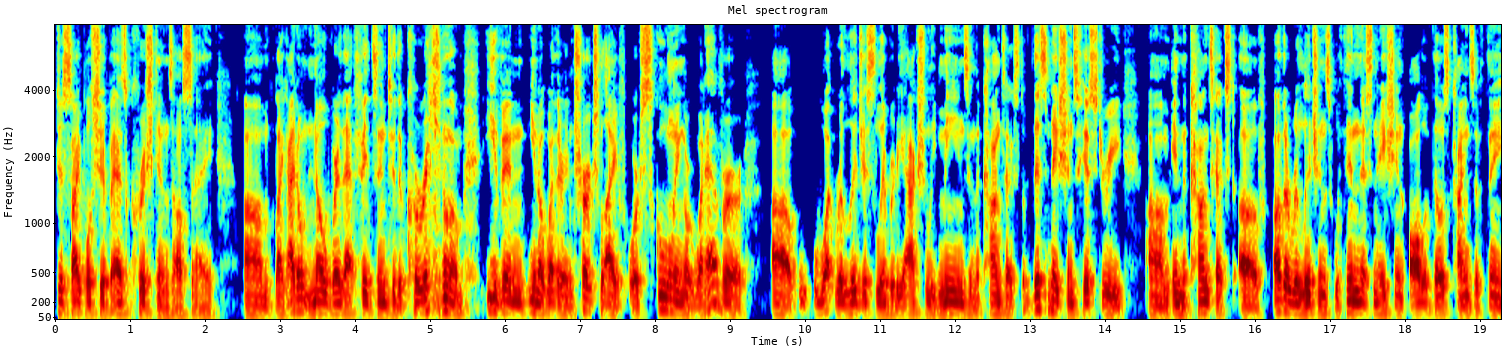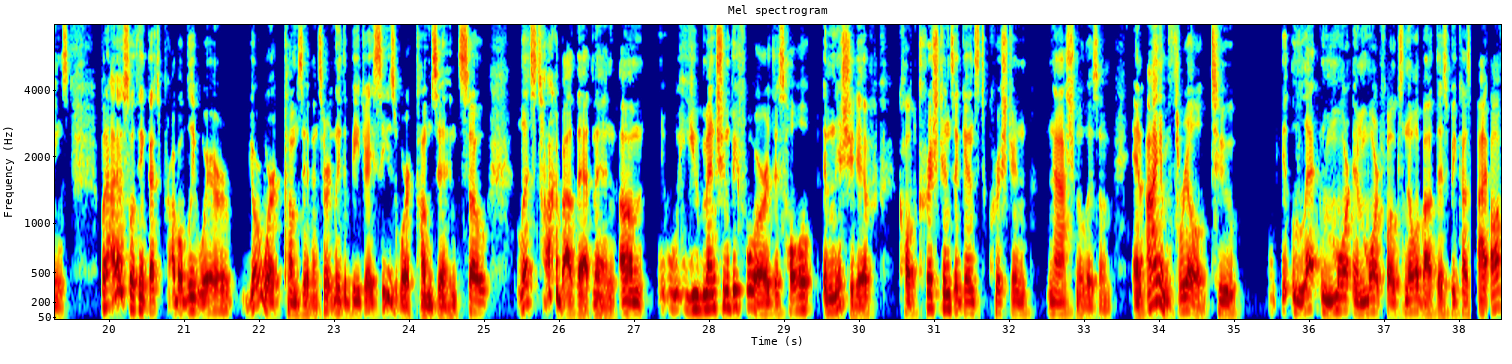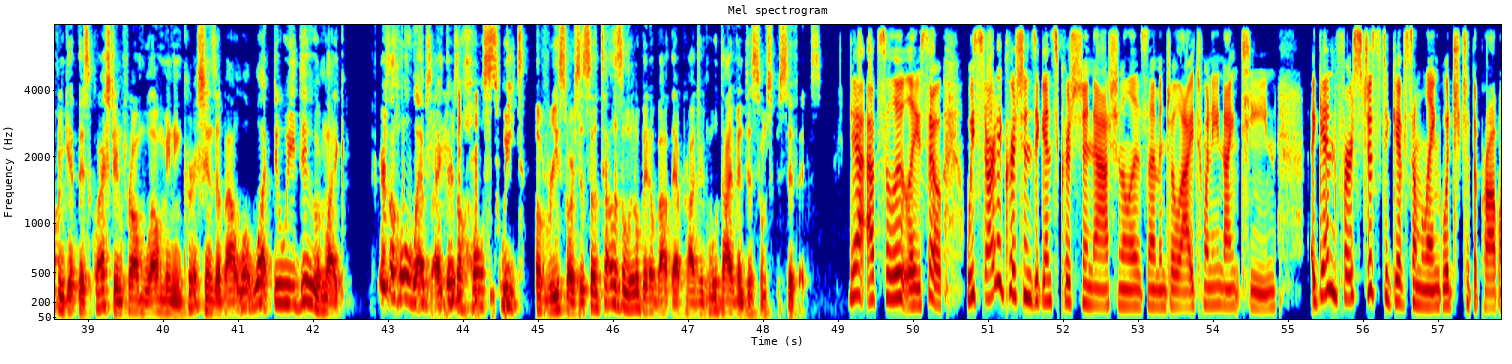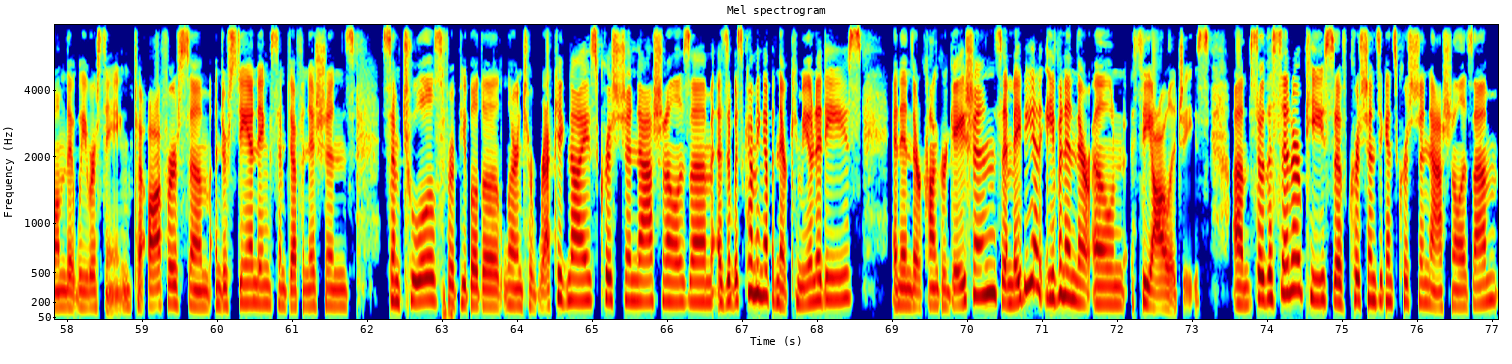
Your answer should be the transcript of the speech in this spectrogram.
discipleship as Christians, I'll say. Um, like I don't know where that fits into the curriculum, even you know whether in church life or schooling or whatever. Uh, what religious liberty actually means in the context of this nation's history, um, in the context of other religions within this nation, all of those kinds of things. But I also think that's probably where your work comes in, and certainly the BJC's work comes in. So let's talk about that then. Um, you mentioned before this whole initiative called Christians Against Christian nationalism. And I am thrilled to let more and more folks know about this because I often get this question from well meaning Christians about, well, what do we do? I'm like, there's a whole website, there's a whole suite of resources. So tell us a little bit about that project. We'll dive into some specifics. Yeah, absolutely. So we started Christians Against Christian Nationalism in July 2019. Again, first, just to give some language to the problem that we were seeing, to offer some understanding, some definitions, some tools for people to learn to recognize Christian nationalism as it was coming up in their communities and in their congregations, and maybe even in their own theologies. Um, so, the centerpiece of Christians Against Christian Nationalism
